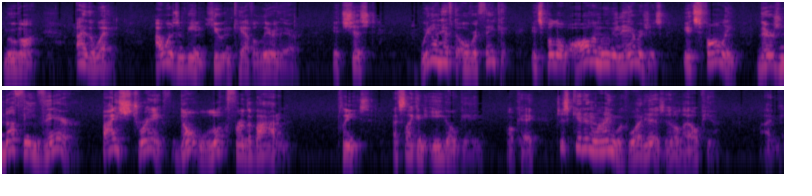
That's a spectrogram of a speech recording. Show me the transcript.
Move on. By the way, I wasn't being cute and cavalier there. It's just, we don't have to overthink it. It's below all the moving averages. It's falling. There's nothing there. Buy strength. Don't look for the bottom. Please. That's like an ego game, okay? Just get in line with what is. It'll help you. I've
